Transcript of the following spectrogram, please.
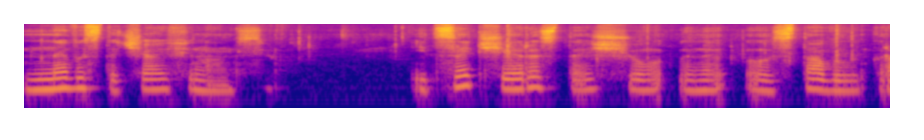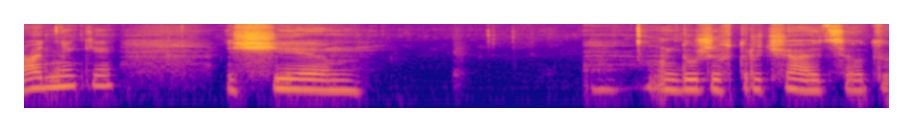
не вистачає фінансів. І це через те, що е, ставили крадники, ще дуже втручаються. От, е,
